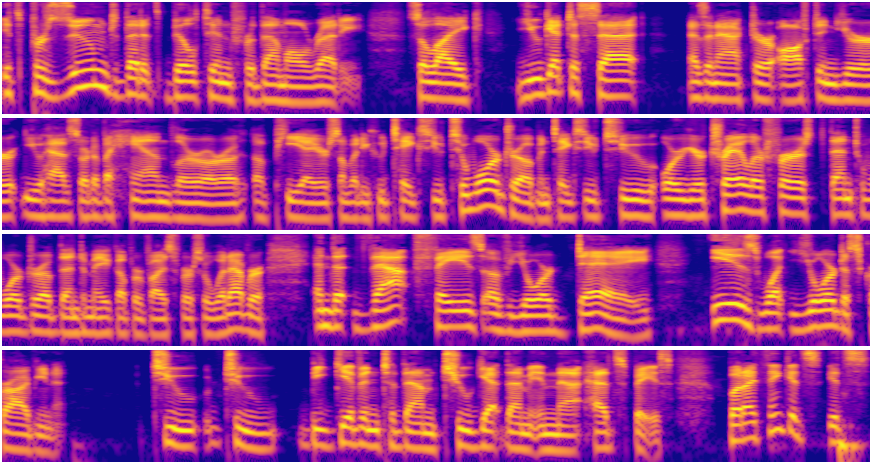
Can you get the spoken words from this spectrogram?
it's presumed that it's built in for them already. So like you get to set as an actor, often you're you have sort of a handler or a, a PA or somebody who takes you to wardrobe and takes you to or your trailer first, then to wardrobe, then to makeup, or vice versa, whatever. And that that phase of your day is what you're describing it to to be given to them to get them in that headspace. But I think it's it's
